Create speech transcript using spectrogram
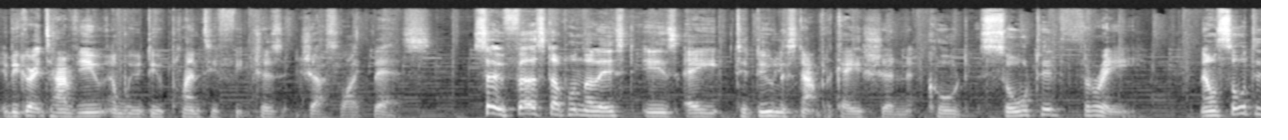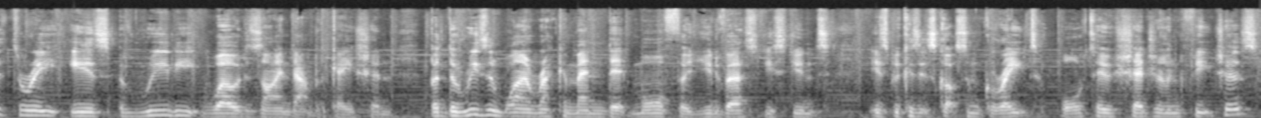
It'd be great to have you and we do plenty of features just like this. So first up on the list is a to-do list application called Sorted 3. Now Sorted 3 is a really well designed application, but the reason why I recommend it more for university students is because it's got some great auto scheduling features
